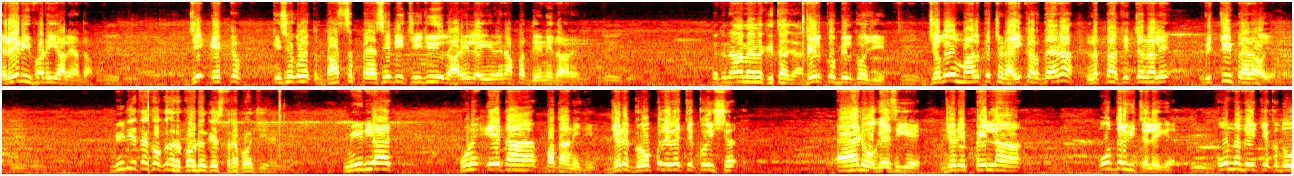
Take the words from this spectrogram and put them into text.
ਰੇੜੀ ਫੜੀ ਵਾਲਿਆਂ ਦਾ। ਜੇ ਇੱਕ ਕਿਸੇ ਕੋਲ ਇੱਕ 10 ਪੈਸੇ ਦੀ ਚੀਜ਼ ਵੀ ਉਧਾਰੀ ਲਈ ਹੋਵੇ ਨਾ ਆਪਾਂ ਦੇਣੇਦਾਰ ਹਾਂ ਜੀ। ਜੀ ਜੀ ਬਦਨਾਮ ਐਵੇਂ ਕੀਤਾ ਜਾ ਬਿਲਕੁਲ ਬਿਲਕੁਲ ਜੀ। ਜਦੋਂ ਮਾਲਕ ਚੜਾਈ ਕਰਦਾ ਹੈ ਨਾ ਲੱਤਾਂ ਖਿੱਚਣ ਵਾਲੇ ਵਿੱਚੋਂ ਹੀ ਪੈਦਾ ਹੋ ਜਾਂਦਾ। ਮੀਡੀਆ ਤੱਕ ਰਿਕਾਰਡਿੰਗ ਕਿਸ ਤਰ੍ਹਾਂ ਪਹੁੰਚੀ ਹੈਗੀ? ਮੀਡੀਆ ਹੁਣ ਇਹ ਤਾਂ ਪਤਾ ਨਹੀਂ ਜੀ। ਜਿਹੜੇ ਗਰੁੱਪ ਦੇ ਵਿੱਚ ਕੋਈ ਐਡ ਹੋ ਗਏ ਸੀਗੇ ਜਿਹੜੇ ਪਹਿਲਾਂ ਉਧਰ ਵੀ ਚਲੇ ਗਏ। ਉਹਨਾਂ ਦੇ ਵਿੱਚ ਇੱਕ ਦੋ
